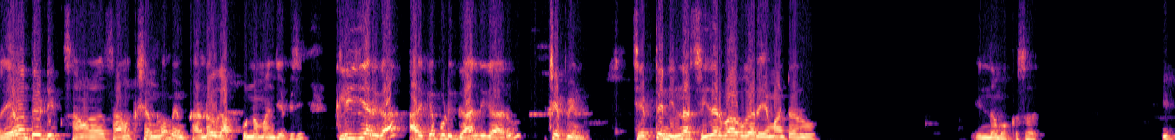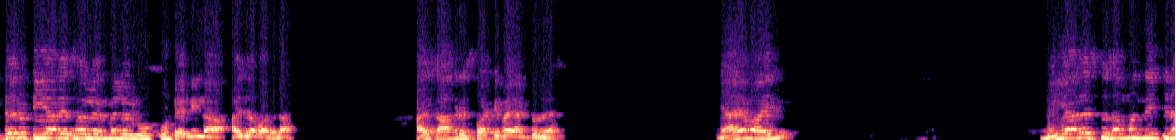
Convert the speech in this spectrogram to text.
రేవంత్ రెడ్డి సమ- సమక్షంలో మేము కండవ కప్పుకున్నాం అని చెప్పేసి క్లియర్గా అరకెపూడి గాంధీ గారు చెప్పిండు. చెప్తే నిన్న శ్రీధర్ బాబు గారు ఏమంటారు? ఇందాం ఒక్కసారి. ఇద్దరు టిఆర్ఎస్ వాళ్ళు ఎమ్మెల్యేలు ఒప్పుకుంటే నిన్న హైదరాబాద్లో అది కాంగ్రెస్ పార్టీపై అంటున్నారు న్యాయం అది బీఆర్ఎస్కు సంబంధించిన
